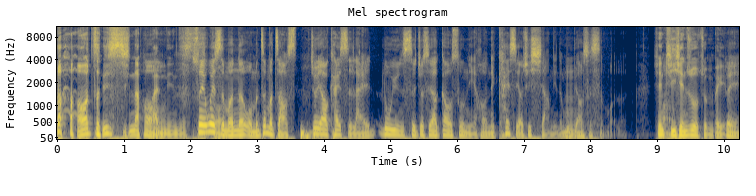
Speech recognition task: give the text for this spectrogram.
要 好好珍惜那哦半年的。所以为什么呢？我们这么早就要开始来录运势，就是要告诉你哈，你开始要去想你的目标是什么了。先提前做准备？，对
